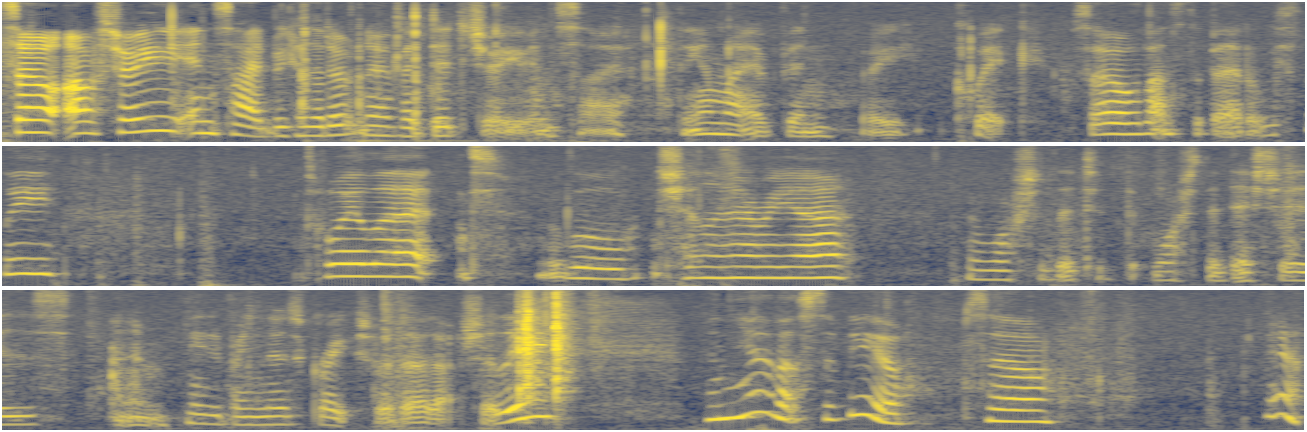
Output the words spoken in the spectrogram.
So I'll show you inside because I don't know if I did show you inside. I think I might have been very quick. So that's the bed, obviously. Toilet, little chilling area. We wash the wash the dishes. Um, need to bring those grapes with us actually. And yeah, that's the view. So yeah.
